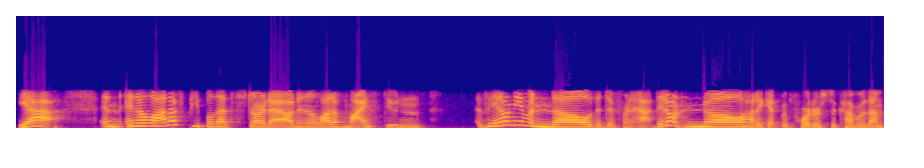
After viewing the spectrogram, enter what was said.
Yeah. And and a lot of people that start out and a lot of my students they don't even know the different ad. They don't know how to get reporters to cover them.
